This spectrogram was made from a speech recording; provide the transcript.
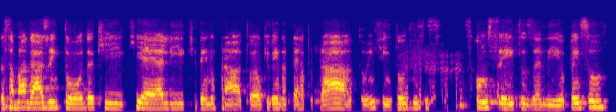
nessa bagagem toda que, que é ali, que vem no prato, é o que vem da terra para o prato, enfim, todos esses conceitos ali. Eu penso,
